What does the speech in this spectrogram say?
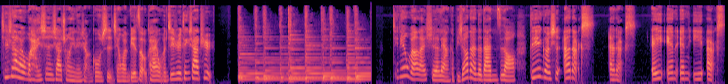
接下来我们还剩下创意联想故事，千万别走开，我们继续听下去。们要来学两个比较难的单字哦。第一个是 annex，annex，a n n e x，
